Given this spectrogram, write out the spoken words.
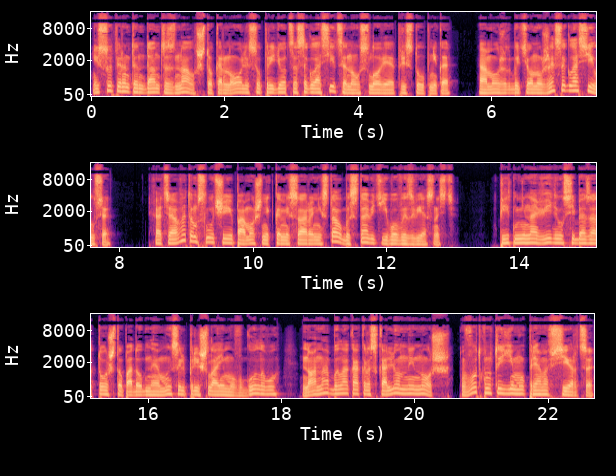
и суперинтендант знал, что Корнуоллису придется согласиться на условия преступника. А может быть, он уже согласился? Хотя в этом случае помощник комиссара не стал бы ставить его в известность. Пит ненавидел себя за то, что подобная мысль пришла ему в голову, но она была как раскаленный нож, воткнутый ему прямо в сердце.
